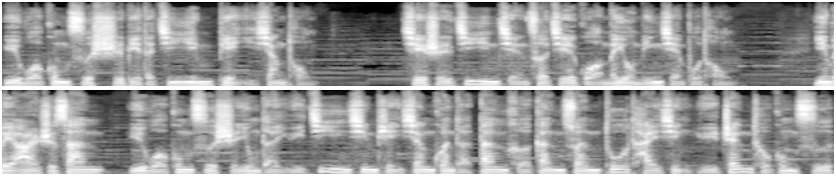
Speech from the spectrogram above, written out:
与我公司识别的基因变异相同，其实基因检测结果没有明显不同。因为二十三与我公司使用的与基因芯片相关的单核苷酸多态性与 Gentle 公司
